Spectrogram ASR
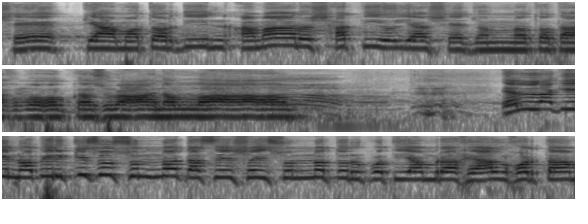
সে কেয়ামতর দিন আমার সাথী হইয়া সে জন্নত থাকব সুবহানাল্লাহ। এর লাগি নবীর কিছু সুন্নত আছে, সেই সুন্নতর প্রতি আমরা খেয়াল করতাম।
